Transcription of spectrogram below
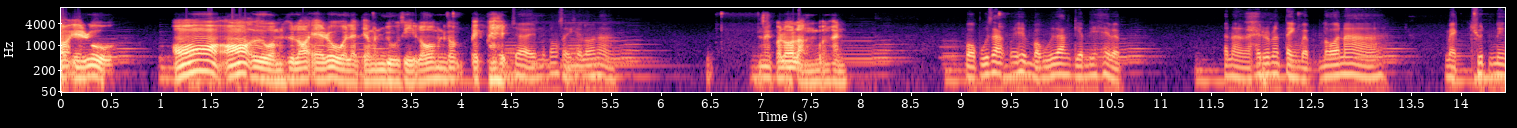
ล้อแอโร่อ๋ออ๋อเออว่ะมันคือล้อแอโร่แหละแต่มันอยู่สี่ล้อมันก็แปลกๆใช่มันต้องใส่แค่ล้อหน้าๆไม่ก็ล้อหลังบางคัน บอกผู้สร้างไม่ใช่บอกผู้สร้างเกมที่ให้แบบอันนั้นอะให้รถมันแต่งแบบล้อหน้า แม็กชุดหนึ่ง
